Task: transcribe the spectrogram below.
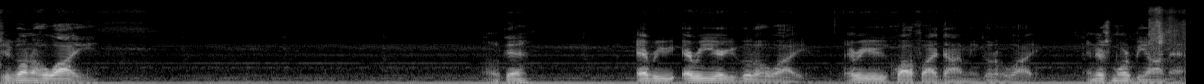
You're going to Hawaii. Okay? Every every year you go to Hawaii. Every year you qualify diamond, you go to Hawaii. And there's more beyond that.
